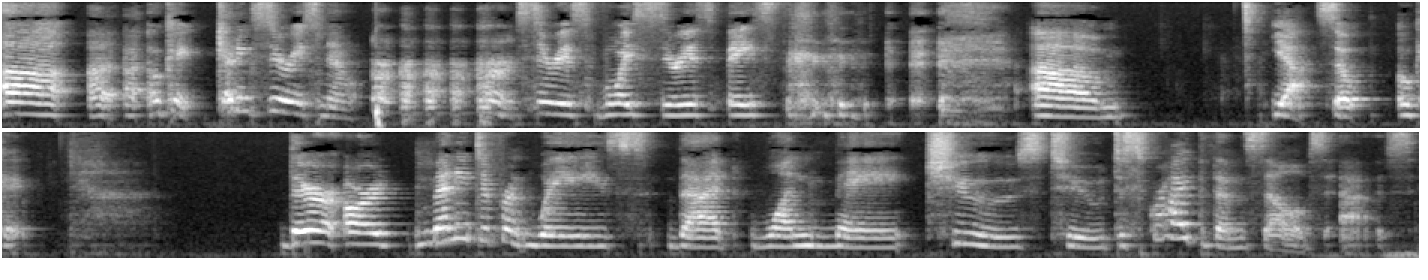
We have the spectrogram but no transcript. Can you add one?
uh, uh, uh okay, getting serious now. serious voice, serious face. um yeah, so okay there are many different ways that one may choose to describe themselves as.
